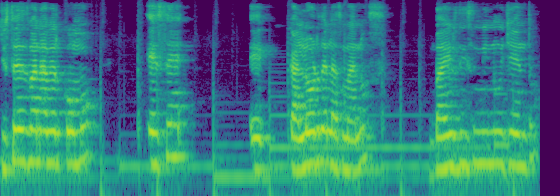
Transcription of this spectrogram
Y ustedes van a ver cómo ese calor de las manos va a ir disminuyendo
